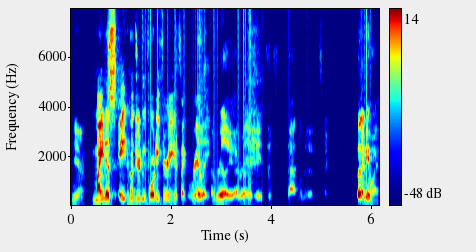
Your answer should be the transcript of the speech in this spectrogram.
Yeah, minus 843. It's like really. I really, I really hate that it's that limited. It's like, but anyway,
